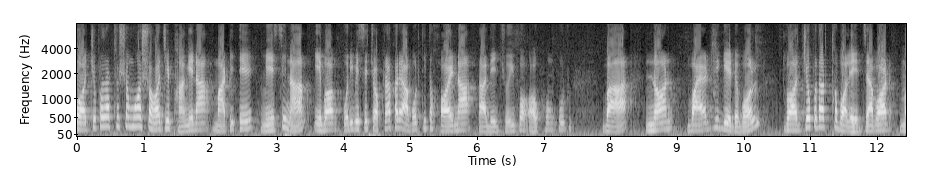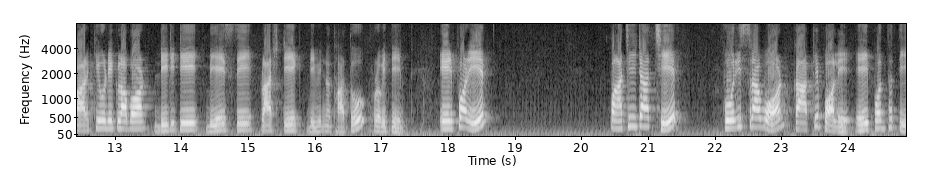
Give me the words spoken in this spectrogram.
বর্জ্য পদার্থসমূহ সহজে ভাঙে না, মাটিতে মেশে না এবং পরিবেশে চক্রাকারে আবর্তিত হয় না, তাদের জৈব অভঙ্কুর বা নন বায়োডিগ্রেডেবল বর্জ্য পদার্থ বলে, যেমন মার্কিউরিক লবণ ডিডিটি বিএসসি প্লাস্টিক, বিভিন্ন ধাতু প্রভৃতি। এরপরে পাঁচিটা আছে পরিশ্রাবণ কাকে বলে? এই পদ্ধতি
